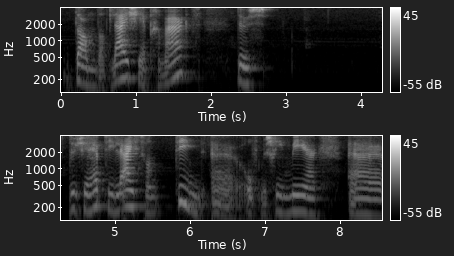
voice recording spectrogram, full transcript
dan dat lijstje hebt gemaakt, dus dus je hebt die lijst van tien uh, of misschien meer uh,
